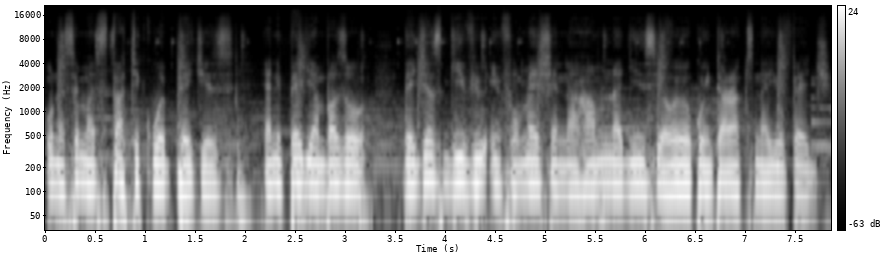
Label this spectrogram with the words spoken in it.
unasema static web pages. Yani page ambazo they just give you information na hamna jinsi ya wewe kuinteract na hiyo page.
